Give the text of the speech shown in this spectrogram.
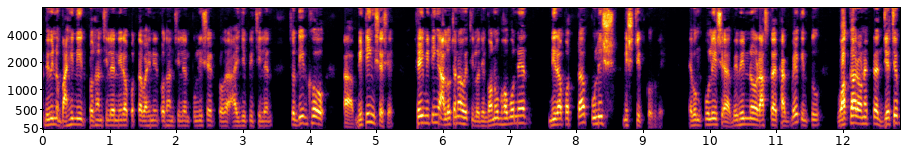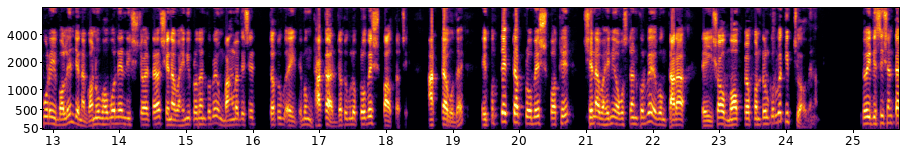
বিভিন্ন বাহিনীর প্রধান ছিলেন, নিরাপত্তা বাহিনীর প্রধান ছিলেন, পুলিশের আইজিপি ছিলেন। তো দীর্ঘ মিটিং শেষে সেই মিটিং এ আলোচনা হয়েছিল যে গণভবনের নিরাপত্তা পুলিশ নিশ্চিত করবে। এবং পুলিশ বিভিন্ন রাস্তায় থাকবে, কিন্তু ওয়াকার অনেকটা জেচে পড়েই বলেন যে, না গণভবনের নিশ্চয়তা সেনাবাহিনী প্রদান করবে এবং বাংলাদেশের যত এবং ঢাকার যতগুলো প্রবেশ পথ আছে, আটটা বোধ এই প্রত্যেকটা প্রবেশ পথে সেনাবাহিনী অবস্থান করবে এবং তারা এই সব মব কন্ট্রোল করবে, কিচ্ছু হবে না। তো এই ডিসিশনটা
